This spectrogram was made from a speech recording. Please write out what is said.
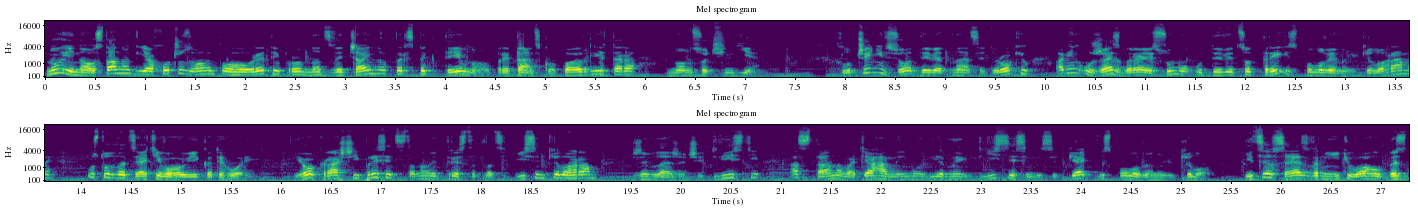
Ну і наостанок я хочу з вами поговорити про надзвичайно перспективного британського пауерліфтера Нонсо Чін'є. Хлопчині всього 19 років, а він уже збирає суму у 903,5 кг у 120 ваговій категорії. Його кращий присід становить 328 кг, жим лежачи 200, а станова тяга неймовірних 275,5 кг. І це все зверніть увагу без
